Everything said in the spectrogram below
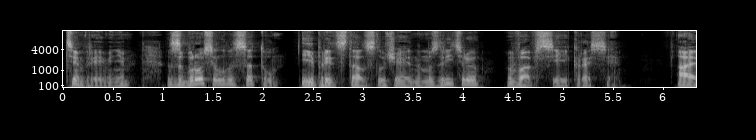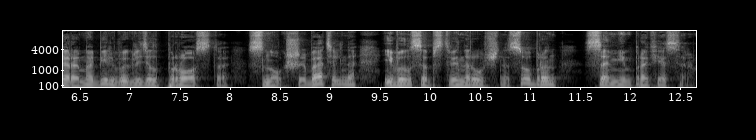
тем временем сбросил высоту и предстал случайному зрителю во всей красе. Аэромобиль выглядел просто, сногсшибательно и был собственноручно собран самим профессором.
